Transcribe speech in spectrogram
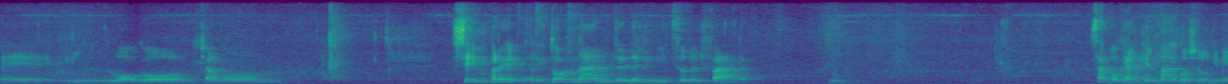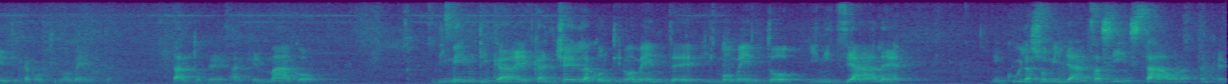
È il luogo, diciamo, sempre ritornante dell'inizio del fare salvo che anche il mago se lo dimentica continuamente, tanto che anche il mago dimentica e cancella continuamente il momento iniziale in cui la somiglianza si instaura, perché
